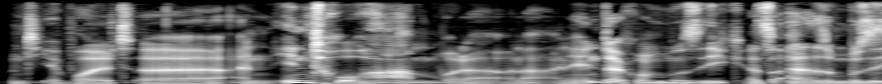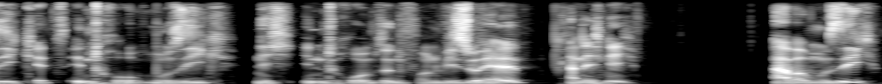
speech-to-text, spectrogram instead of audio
und ihr wollt äh, ein Intro haben oder, oder eine Hintergrundmusik, also, also Musik jetzt, Intro, Musik, nicht Intro im Sinne von visuell, kann ich nicht, aber Musik.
